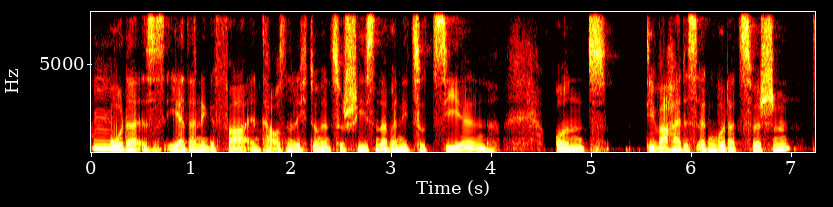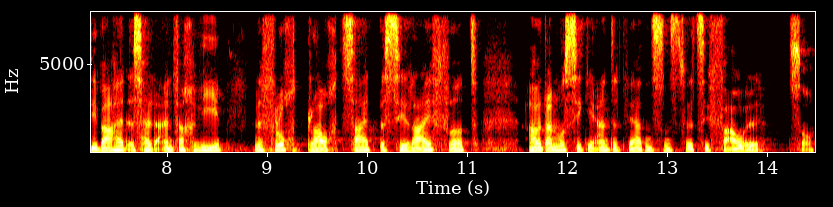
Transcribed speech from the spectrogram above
mhm. oder ist es eher deine Gefahr, in tausend Richtungen zu schießen, aber nie zu zielen? Und die Wahrheit ist irgendwo dazwischen. Die Wahrheit ist halt einfach wie eine Frucht braucht Zeit, bis sie reif wird, aber dann muss sie geerntet werden, sonst wird sie faul. So.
